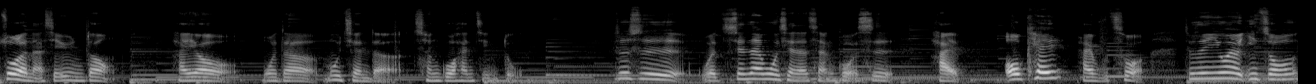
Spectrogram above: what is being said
做了哪些运动，还有我的目前的成果和进度。就是我现在目前的成果是还 OK，还不错。就是因为一周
